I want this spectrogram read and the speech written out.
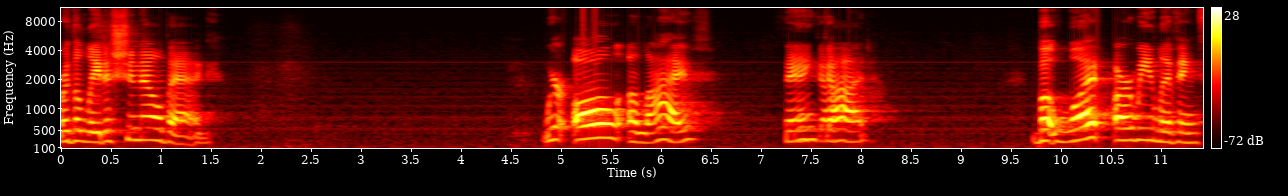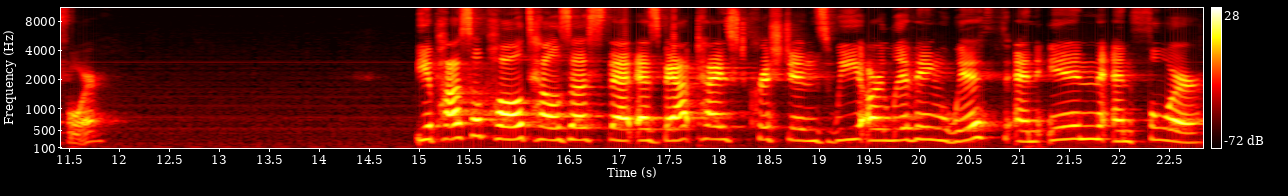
or the latest Chanel bag? We're all alive, thank, thank God. God. But what are we living for? The Apostle Paul tells us that as baptized Christians, we are living with and in and for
